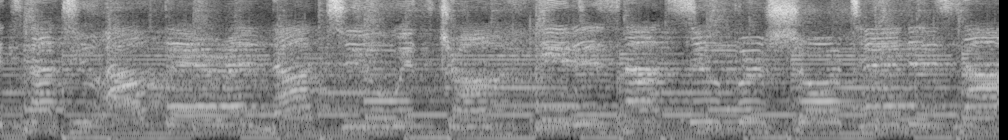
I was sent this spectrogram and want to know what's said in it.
It's not too out there and not too withdrawn. It is not super short and it's not.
